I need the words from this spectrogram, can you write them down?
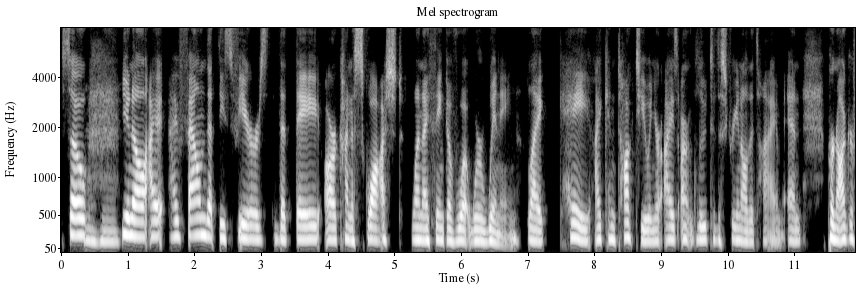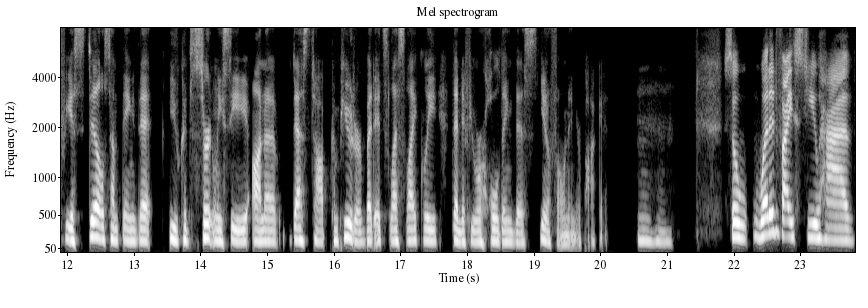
So, mm-hmm. you know, I I found that these fears that they are kind of squashed when I think of what we're winning. Like hey, I can talk to you and your eyes aren't glued to the screen all the time. And pornography is still something that you could certainly see on a desktop computer, but it's less likely than if you were holding this, you know, phone in your pocket. Mm-hmm. So, what advice do you have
